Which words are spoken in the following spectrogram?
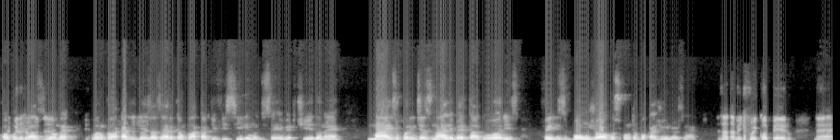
Copa do Brasil, né? né? Por um placar de 2 a 0 que é um placar dificílimo de ser revertido, né? Mas o Corinthians na Libertadores fez bons jogos contra o Boca Juniors, né? Exatamente, foi copeiro né?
